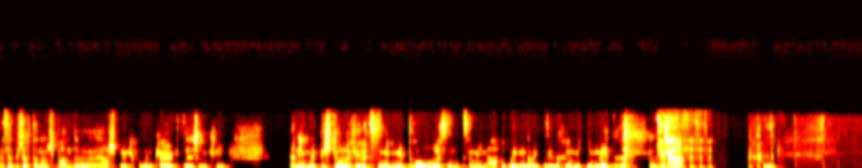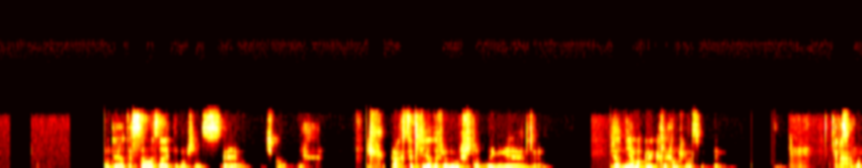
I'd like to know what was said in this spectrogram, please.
Deshalb ist halt dann ein spannender Aspekt von dem Charakter. Ist wirklich, er nimmt nicht Pistole für ihn zum irgendwie drohen, sondern zum ihn nachbringen, damit er wieder mit ihm reden kann. Also, Genau. Cool. Und ja, der so sagt dann am Schluss, ja, ja, ist gut. Ich, ich akzeptiere den Verlust, aber irgendwie, ja, ist halt niemand glücklich am Schluss mit dem. Mhm, genau.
